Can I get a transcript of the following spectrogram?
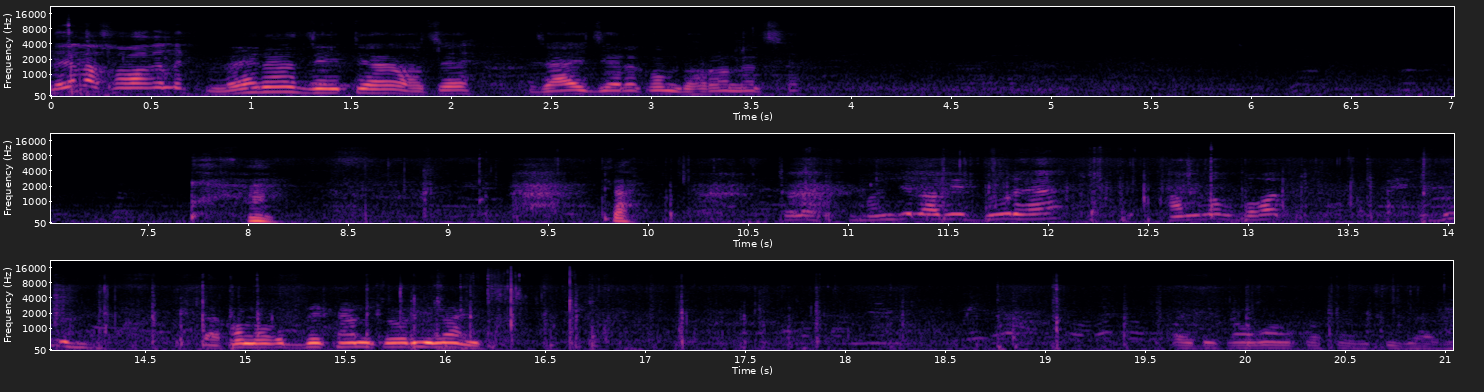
লে না সবাই গেলে লে না যেটা হচ্ছে যাই যেরকম ধরনের আছে चल चलो मंजिल अभी दूर है हम लोग बहुत दूर हैं এখন ওর দেখান চুরি নাই এই দেখো আমার কথা উঠে যাবে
